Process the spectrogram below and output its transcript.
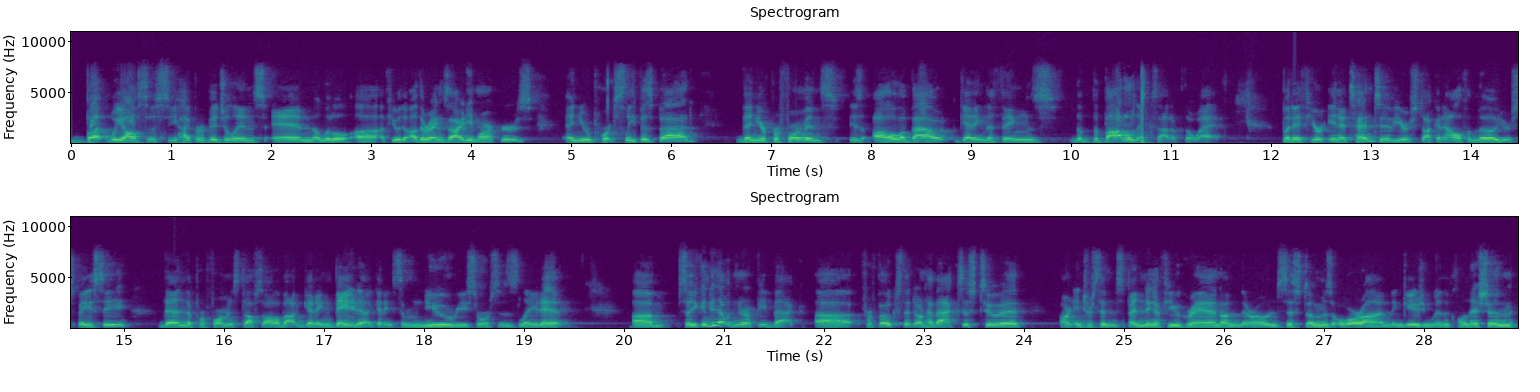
but we also see hypervigilance and a little uh, a few of the other anxiety markers and you report sleep is bad then your performance is all about getting the things the, the bottlenecks out of the way. But if you're inattentive you're stuck in alpha mode you're spacey then the performance stuff's all about getting beta getting some new resources laid in. Um, so you can do that with neurofeedback. Uh, for folks that don't have access to it aren't interested in spending a few grand on their own systems or on engaging with a clinician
